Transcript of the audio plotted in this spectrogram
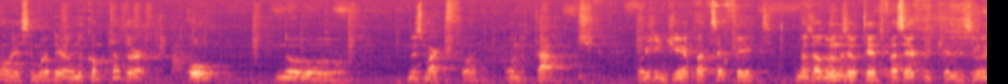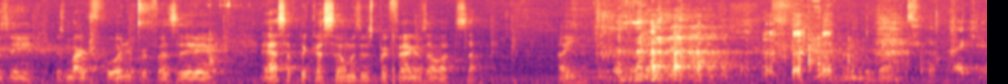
com esse modelo no computador ou no, no smartphone ou no tablet. Hoje em dia pode ser feito. Meus alunos eu tento fazer com que eles usem smartphone para fazer essa aplicação, mas eles preferem usar o WhatsApp ainda. É? É que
